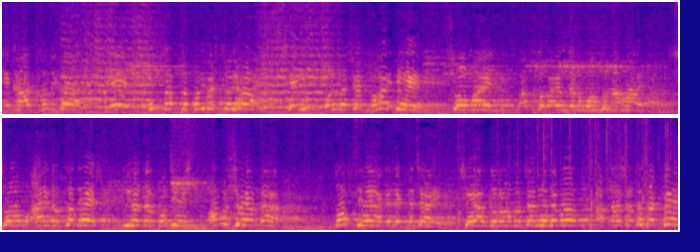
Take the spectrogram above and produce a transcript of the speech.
যে খাত প্রতিঘাত যে উত্তপ্ত পরিবেশ তৈরি হয়, সেই পরিবেশের দোহাই দিয়ে শ্রম আইন বাস্তবায়ন যেন বন্ধ না হয়। শ্রম আইন অধ্যাদেশ দুই পঁচিশ অবশ্যই আমরা তফসিলে আগে দেখতে চাই। সেই আন্দোলন আমরা চালিয়ে যাব। আপনারা সাথে থাকবেন।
